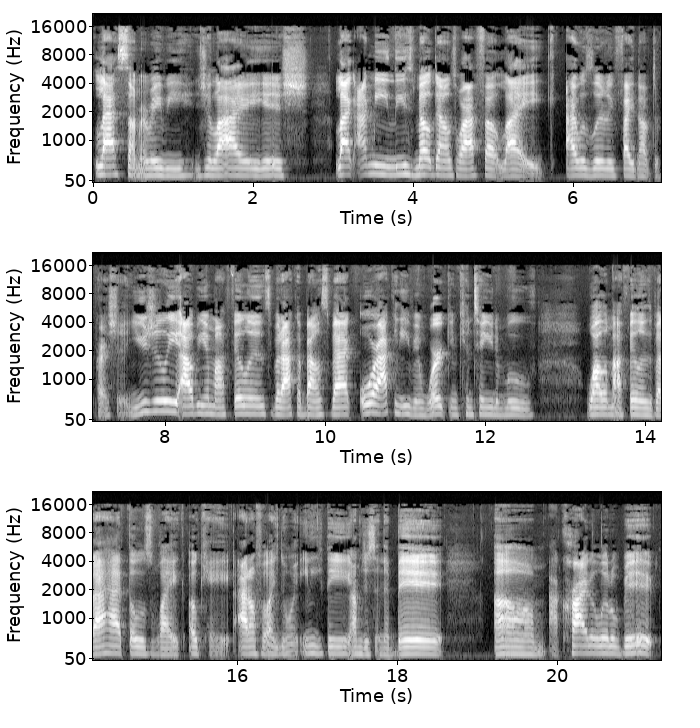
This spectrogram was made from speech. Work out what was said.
last summer, maybe July ish. Like, I mean, these meltdowns where I felt like I was literally fighting off depression. Usually I'll be in my feelings, but I could bounce back, or I can even work and continue to move while in my feelings. But I had those like, okay, I don't feel like doing anything. I'm just in the bed. Um, I cried a little bit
